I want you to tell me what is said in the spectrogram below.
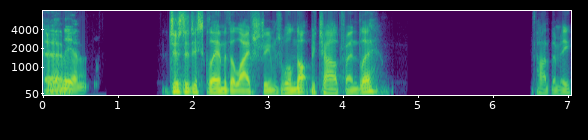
Um, Brilliant. just a disclaimer: the live streams will not be child friendly. Pardon me,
